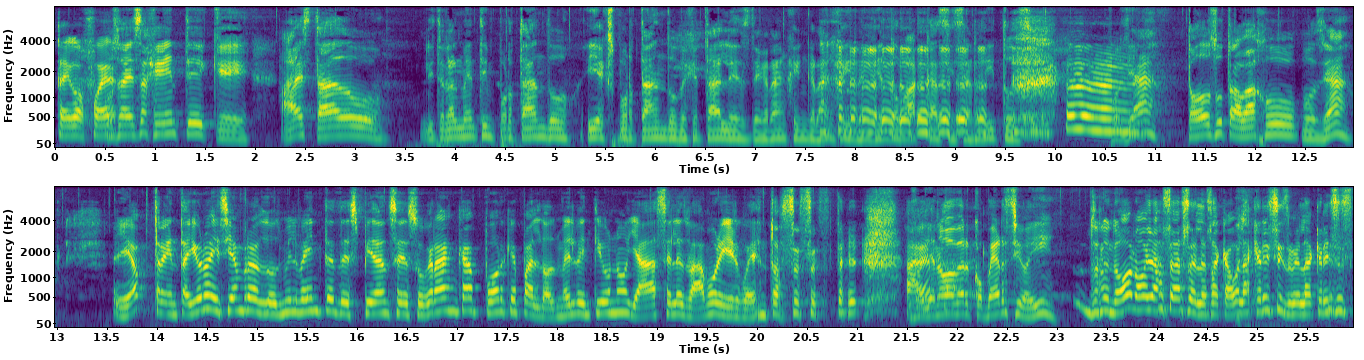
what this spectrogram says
Te digo, fue. O sea, esa gente que ha estado literalmente importando y exportando vegetales de granja en granja y vendiendo vacas y cerditos. Pues ya, todo su trabajo, pues ya. Yep, 31 de diciembre del 2020 despídanse de su granja porque para el 2021 ya se les va a morir, güey. Entonces, este... O a sea, ver, ya no va a haber comercio ahí. No, no, ya se, se les acabó la crisis, güey. La crisis.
